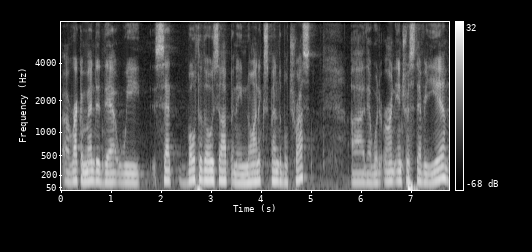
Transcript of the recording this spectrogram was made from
uh, recommended that we set both of those up in a non-expendable trust uh, that would earn interest every year.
